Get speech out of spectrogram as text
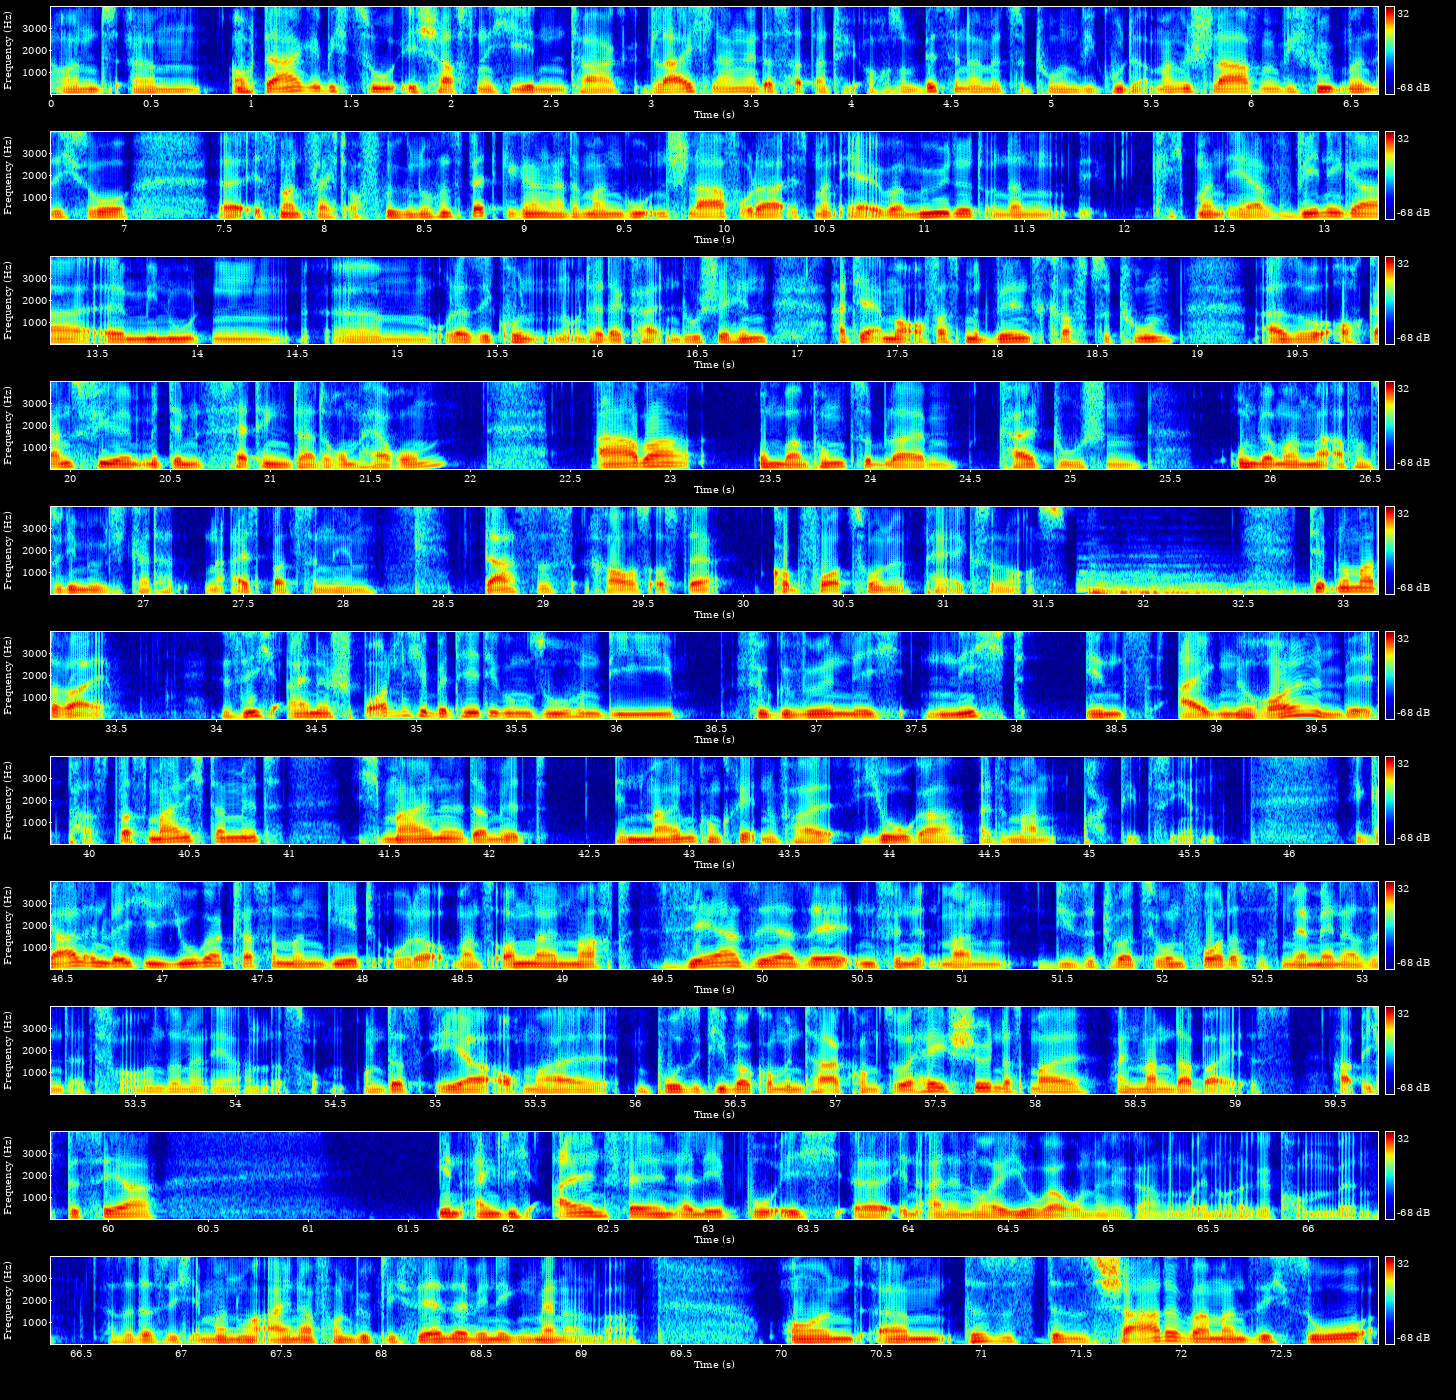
Und ähm, auch da gebe ich zu, ich schaffe es nicht jeden Tag gleich lange. Das hat natürlich auch so ein bisschen damit zu tun, wie gut hat man geschlafen, wie fühlt man sich so, äh, ist man vielleicht auch früh genug ins Bett gegangen, hatte man einen guten Schlaf oder ist man eher übermüdet und dann kriegt man eher weniger äh, Minuten ähm, oder Sekunden unter der kalten Dusche hin. Hat ja immer auch was mit Willenskraft zu tun. Also auch ganz viel mit dem Setting da drum herum. Aber um beim Punkt zu bleiben, kalt duschen, und wenn man mal ab und zu die Möglichkeit hat, ein Eisbad zu nehmen, das ist raus aus der Komfortzone per Excellence. Tipp Nummer drei: Sich eine sportliche Betätigung suchen, die für gewöhnlich nicht ins eigene Rollenbild passt. Was meine ich damit? Ich meine damit in meinem konkreten Fall Yoga als Mann praktizieren egal in welche Yoga-Klasse man geht oder ob man es online macht, sehr, sehr selten findet man die Situation vor, dass es mehr Männer sind als Frauen, sondern eher andersrum. Und dass eher auch mal ein positiver Kommentar kommt, so, hey, schön, dass mal ein Mann dabei ist. Habe ich bisher in eigentlich allen Fällen erlebt, wo ich äh, in eine neue Yoga-Runde gegangen bin oder gekommen bin. Also, dass ich immer nur einer von wirklich sehr, sehr wenigen Männern war. Und ähm, das, ist, das ist schade, weil man sich so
